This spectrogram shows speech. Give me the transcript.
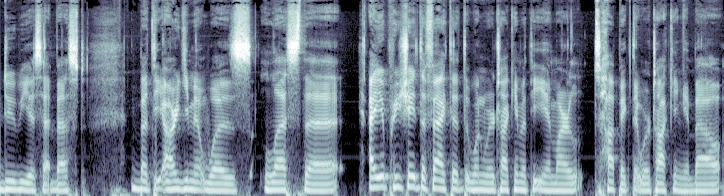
dubious at best. But the argument was less that I appreciate the fact that when we're talking about the EMR topic that we're talking about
